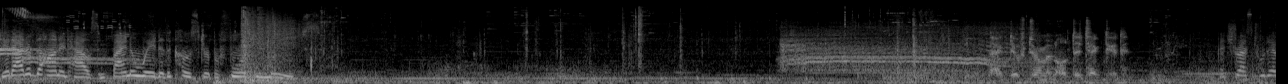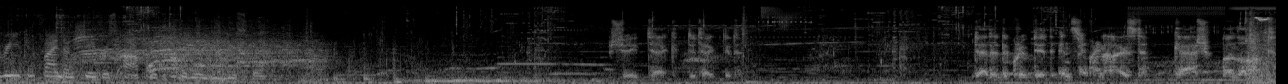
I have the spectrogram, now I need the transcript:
Get out of the haunted house and find a way to the coaster before he moves. Active terminal detected. I trust whatever you can find on Schaefer's off will probably be useful. Shade tech Data decrypted and synchronized. Cache unlocked.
